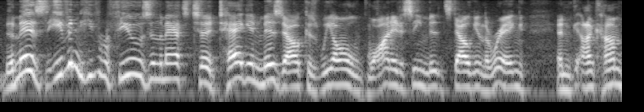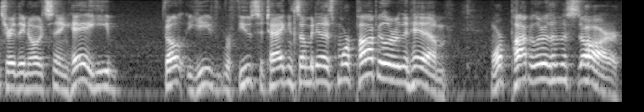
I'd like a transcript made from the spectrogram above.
The Miz, even he refused in the match to tag in Mizdow because we all wanted to see Mizdow get in the ring, and on commentary they noted saying, hey, he felt he refused to tag in somebody that's more popular than him, more popular than the star.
